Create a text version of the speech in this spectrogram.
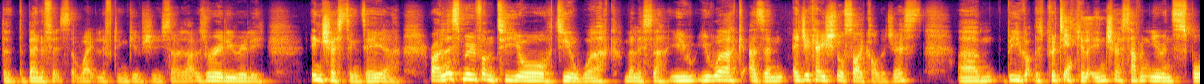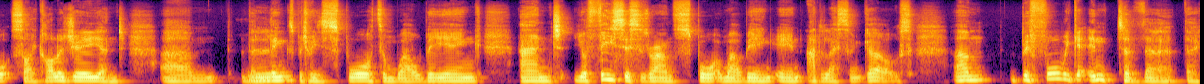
the the benefits that weightlifting gives you. So that was really really interesting to hear. Right, let's move on to your to your work, Melissa. You you work as an educational psychologist, um, but you've got this particular yes. interest, haven't you, in sports psychology and um, the mm. links between sport and well-being. And your thesis is around sport and well-being in adolescent girls. Um, before we get into the the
